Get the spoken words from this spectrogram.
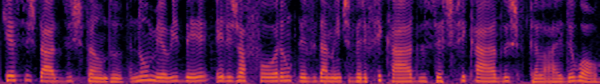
que esses dados estando no meu ID, eles já foram devidamente verificados e certificados pela ID Wall,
